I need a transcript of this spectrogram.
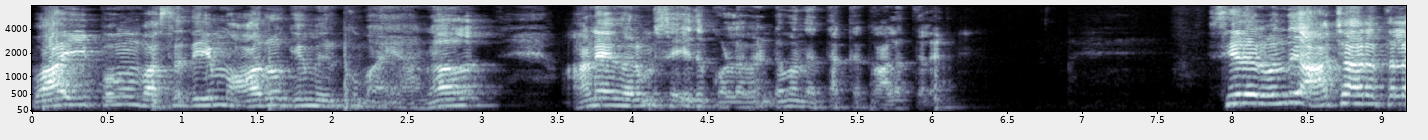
வாய்ப்பும் வசதியும் ஆரோக்கியம் இருக்குமாயானால் அனைவரும் செய்து கொள்ள வேண்டும் அந்த தக்க காலத்துல. சிலர் வந்து ஆச்சாரத்துல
